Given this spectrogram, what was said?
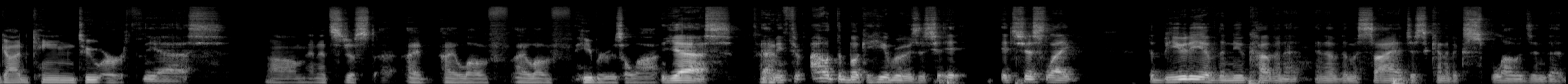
God came to earth, yes, um, and it's just I I love I love Hebrews a lot. yes. I mean, throughout the book of Hebrews, it's it, it's just like the beauty of the new covenant and of the Messiah just kind of explodes into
